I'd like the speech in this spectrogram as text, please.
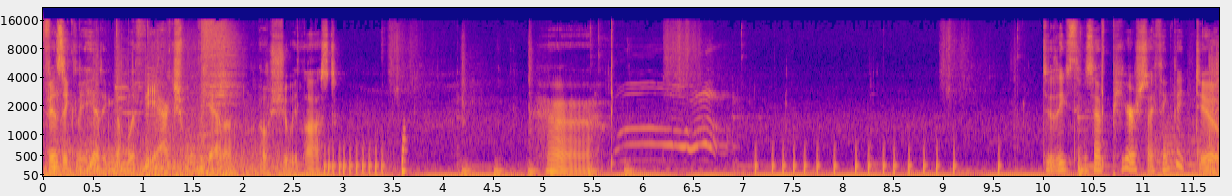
physically hitting them with the actual cannon. Oh shoot, we lost. Huh. Do these things have pierce? I think they do.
